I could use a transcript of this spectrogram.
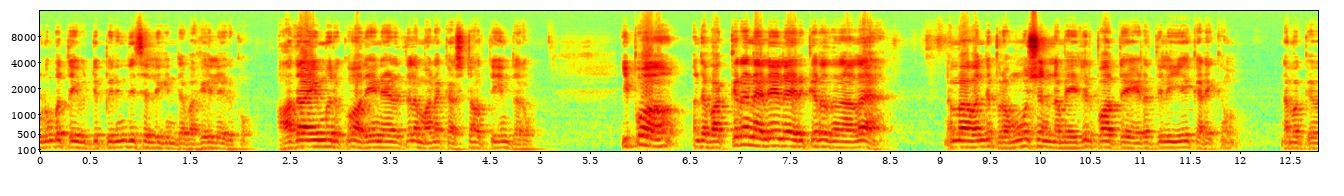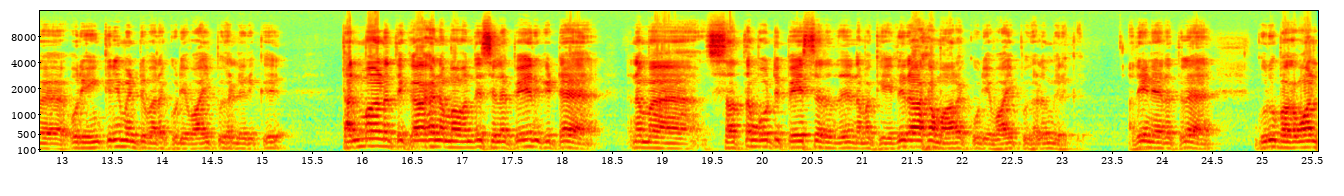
குடும்பத்தை விட்டு பிரிந்து செல்லுகின்ற வகையில் இருக்கும். ஆதாயமும் இருக்கும் அதே நேரத்தில் மன கஷ்டத்தையும் தரும். இப்போ அந்த வக்கர நிலையில் இருக்கிறதுனால நம்ம வந்து ப்ரமோஷன் நம்ம எதிர்பார்த்த இடத்துலையே கிடைக்கும். நமக்கு ஒரு இன்க்ரிமெண்ட் வரக்கூடிய வாய்ப்புகள் இருக்குது தன்மானத்துக்காக நம்ம வந்து சில பேர்கிட்ட நம்ம சத்தம் போட்டு பேசுறது நமக்கு எதிராக மாறக்கூடிய வாய்ப்புகளும் இருக்குது அதே நேரத்தில் குரு பகவான்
